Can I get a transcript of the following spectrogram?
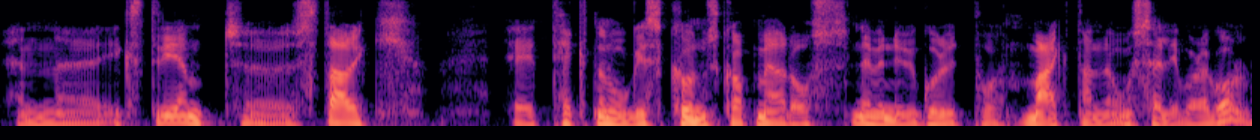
en eh, extremt stark teknologisk kunskap med oss när vi nu går ut på marknaden och säljer våra golv.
